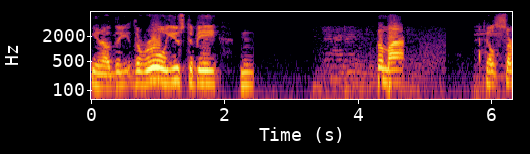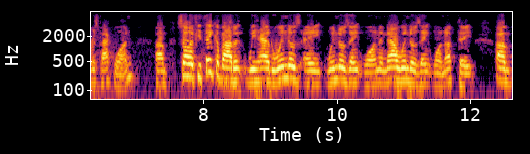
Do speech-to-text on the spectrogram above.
you know, the, the rule used to be till Service Pack 1. Um, so if you think about it, we had Windows 8, Windows 8.1, and now Windows 8.1 Update. Um,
